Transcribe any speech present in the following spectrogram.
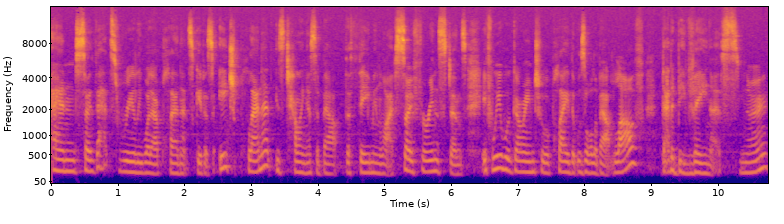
And so that's really what our planets give us. Each planet is telling us about the theme in life. So, for instance, if we were going to a play that was all about love, that'd be Venus, you know?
